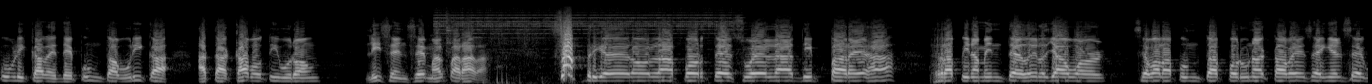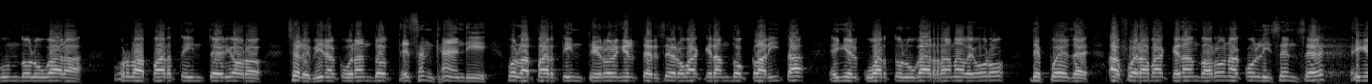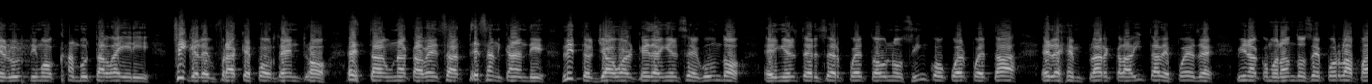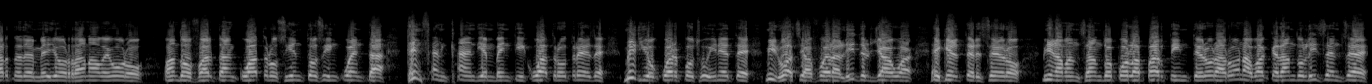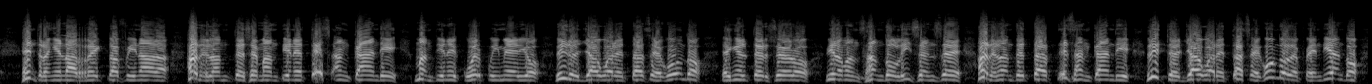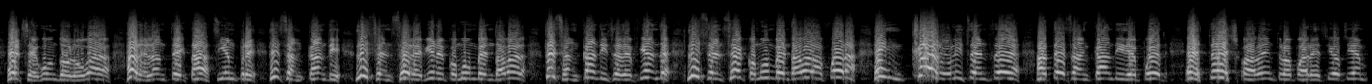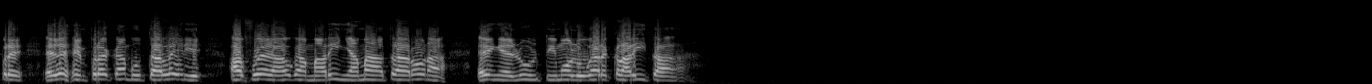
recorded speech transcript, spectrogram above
República desde Punta Burica hasta Cabo Tiburón. License mal parada. Se la portezuela dispareja. Rápidamente Little Jaguar se va a la punta por una cabeza en el segundo lugar por la parte interior. Se le viene cobrando Tessan Candy por la parte interior. En el tercero va quedando Clarita. En el cuarto lugar Rana de Oro. Después de afuera va quedando Arona con licencia. En el último Cambuta Lady. Sigue el enfraque por dentro. Una cabeza Tessan Candy. Little Jaguar queda en el segundo. En el tercer puesto a unos cinco cuerpos está el ejemplar Clarita. Después de, viene acomodándose por la parte del medio Rana de Oro. Cuando faltan 450. Tensan Candy en 24-13. Medio cuerpo su jinete. Miró hacia afuera. Little Jaguar en el tercero. Viene avanzando por la parte interior. Arona va quedando licencia, entran en la recta final, adelante se mantiene Tessan Candy, mantiene cuerpo y medio, Little Jaguar está segundo, en el tercero. Viene avanzando licencia, adelante está Tessan Candy, Little Jaguar está segundo defendiendo el segundo lugar, adelante está siempre Tessan Candy, licencia le viene como un vendaval, Tessan Candy se defiende, licencia como un vendaval afuera, en claro licencia a Tessan Candy, después estrecho adentro apareció siempre el ejemplar Cambutal Lady afuera, Hoga Mariña más atrás, en el último lugar, Clarita.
